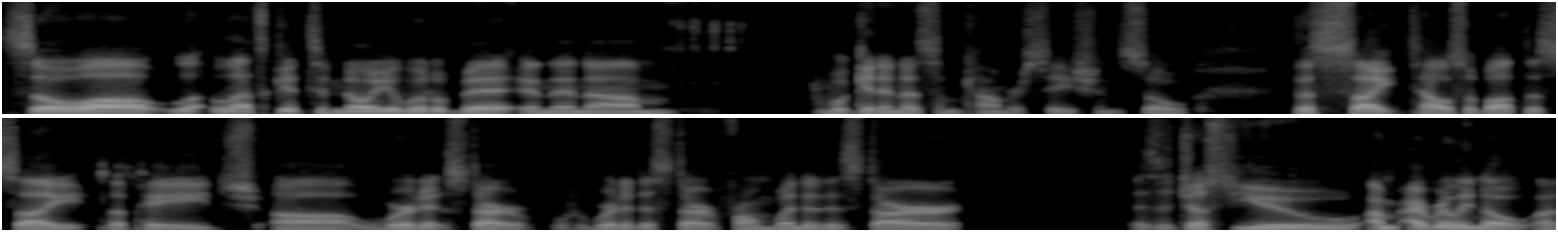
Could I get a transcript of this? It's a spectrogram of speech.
so uh, l- let's get to know you a little bit, and then um, we'll get into some conversation. So, the site. Tell us about the site, the page. Uh, where did it start? Where did it start from? When did it start? Is it just you? I'm, I really know. Uh,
